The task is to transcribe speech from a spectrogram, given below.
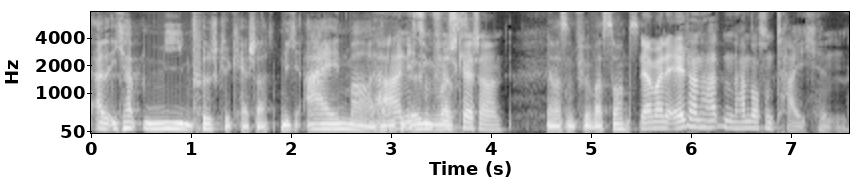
also ich habe nie einen Fisch gecachert. Nicht einmal. Ah, ich nicht zum Fischcachern. Na, was denn für was sonst? Ja, meine Eltern hatten, haben doch so einen Teich hinten.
